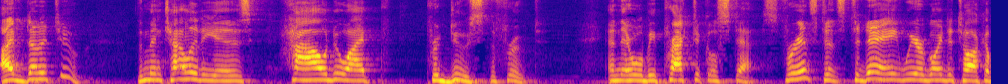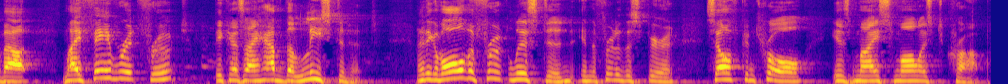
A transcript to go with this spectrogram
I've done it too. The mentality is how do I produce the fruit? And there will be practical steps. For instance, today we are going to talk about my favorite fruit because I have the least of it. I think of all the fruit listed in the fruit of the Spirit, self control is my smallest crop.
